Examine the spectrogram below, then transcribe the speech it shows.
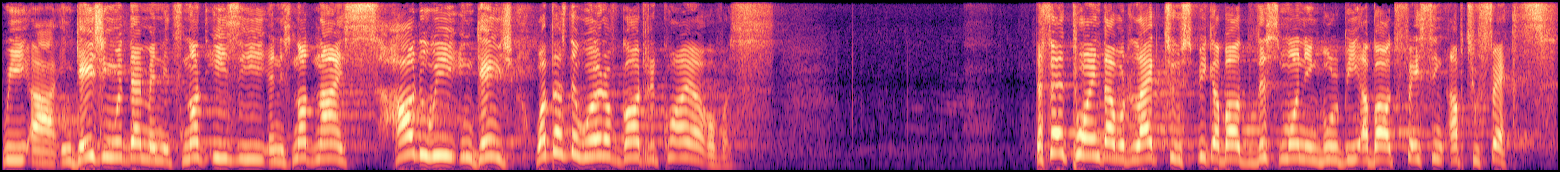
we are engaging with them and it's not easy and it's not nice, how do we engage? What does the Word of God require of us? The third point I would like to speak about this morning will be about facing up to facts.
